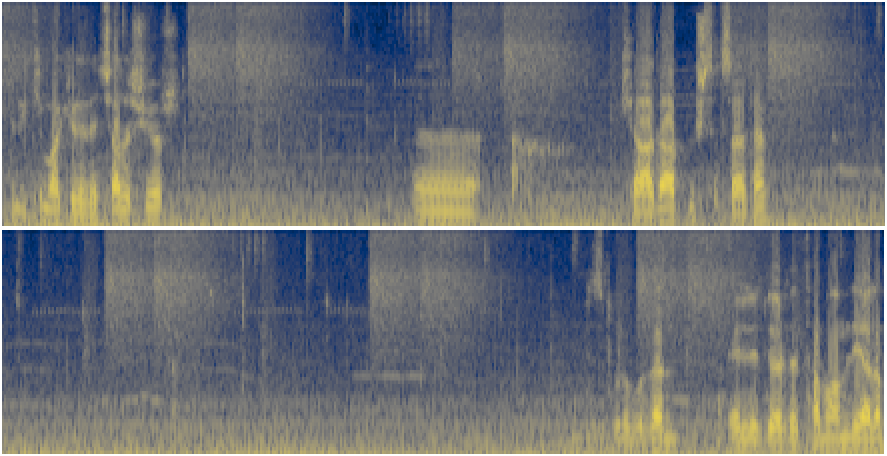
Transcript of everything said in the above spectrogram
Bütün iki makine de çalışıyor. Ee, kağıda atmıştık zaten. Biz bunu buradan 54'e tamamlayalım.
